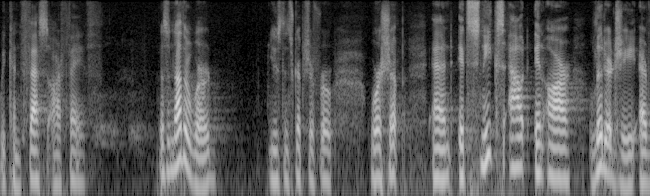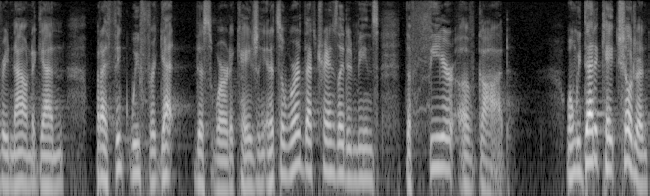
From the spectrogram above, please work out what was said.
We confess our faith. There's another word used in Scripture for worship, and it sneaks out in our liturgy every now and again, but I think we forget this word occasionally. And it's a word that translated means the fear of God. When we dedicate children,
